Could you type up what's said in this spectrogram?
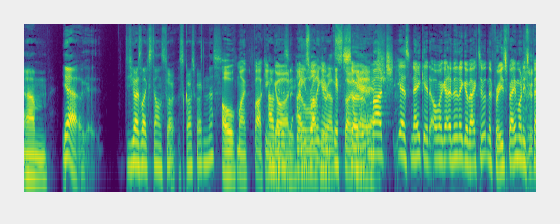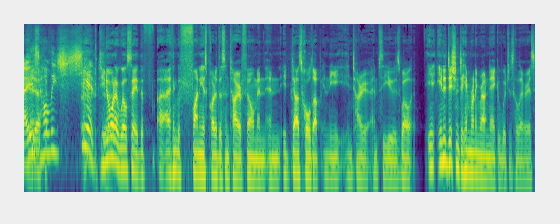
Um, yeah, did you guys like Stellan Star- Skarsgård in this? Oh my fucking How good god! is he? I When he's love running him around If so Yeah, yeah. much. Yes, naked. Oh my god! And then they go back to it, and the freeze frame on his face. Yeah. Holy shit! Do you know what I will say? The f- I think the funniest part of this entire film, and and it does hold up in the entire MCU as well. In, in addition to him running around naked, which is hilarious,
